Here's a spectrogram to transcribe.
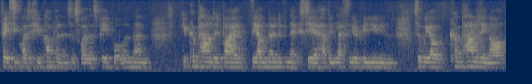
facing quite a few companies as well as people, and then you compounded by the unknown of next year having left the European Union. So we are compounding our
